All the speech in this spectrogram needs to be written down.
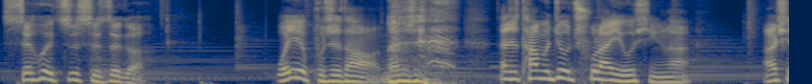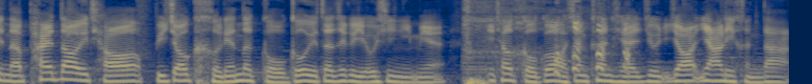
谁会支持这个？我也不知道，但是 但是他们就出来游行了，而且呢，拍到一条比较可怜的狗狗也在这个游戏里面。一条狗狗好像看起来就压压力很大，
